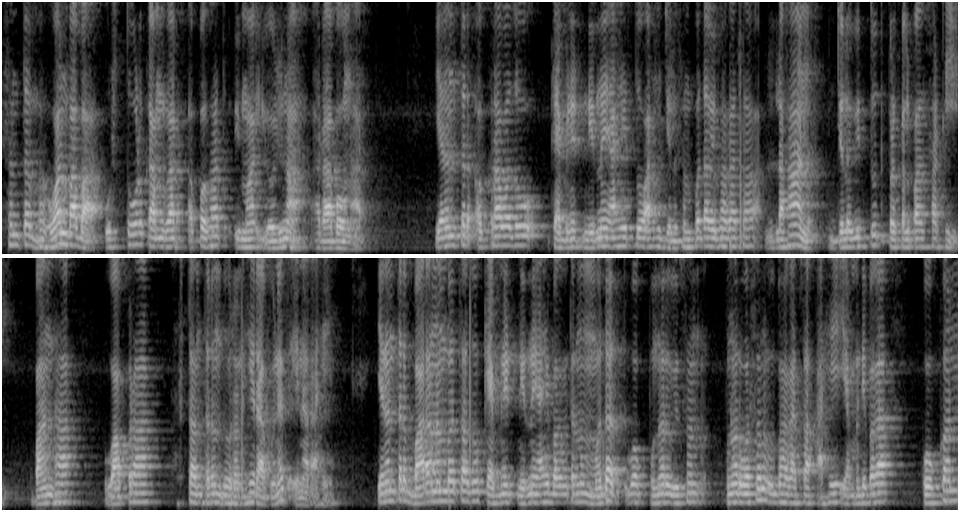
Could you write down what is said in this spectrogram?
संत भगवान बाबा उस्तोड कामगार अपघात विमा योजना राबवणार. यानंतर अकरावा जो कॅबिनेट निर्णय आहे तो आहे जलसंपदा विभागाचा. लहान जलविद्युत प्रकल्पांसाठी बांधा वापरा हस्तांतरण धोरण हे राबवण्यात येणार आहे. यानंतर बारा नंबरचा जो कॅबिनेट निर्णय आहे बघा मित्रांनो मदत व पुनर्वसन पुनर्वसन विभागाचा आहे. यामध्ये बघा कोकण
